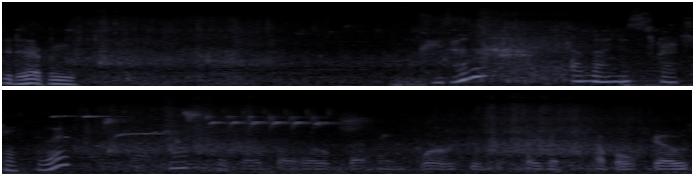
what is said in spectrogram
It happens. Then. And then you scratch off the lid. That work take a couple goes.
